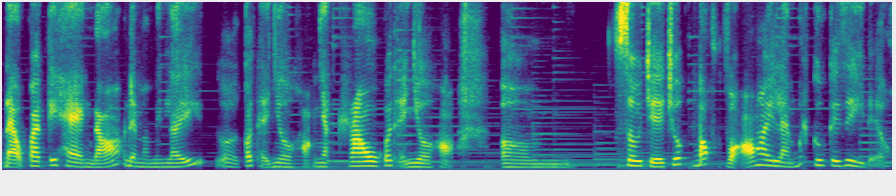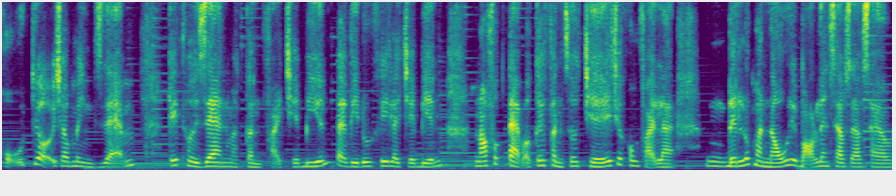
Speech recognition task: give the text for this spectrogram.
đảo qua cái hàng đó để mà mình lấy ờ, có thể nhờ họ nhặt rau có thể nhờ họ uh, sơ chế trước, bóc vỏ hay làm bất cứ cái gì để hỗ trợ cho mình giảm cái thời gian mà cần phải chế biến. Tại vì đôi khi là chế biến nó phức tạp ở cái phần sơ chế chứ không phải là ừ, đến lúc mà nấu thì bỏ lên xào xào xào,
